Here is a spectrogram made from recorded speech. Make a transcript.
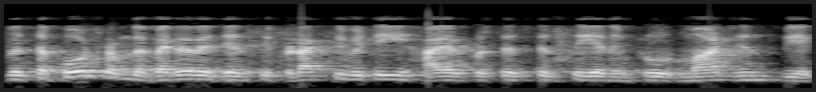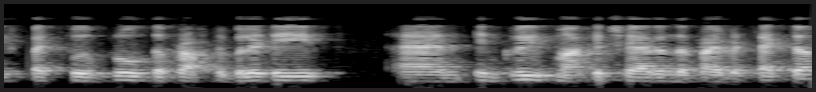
With support from the better agency productivity, higher persistency, and improved margins, we expect to improve the profitability and increase market share in the private sector.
